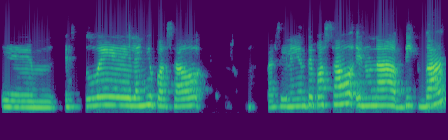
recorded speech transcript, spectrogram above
Em, estuve el año pasado, parece que el año antepasado, en una Big Band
